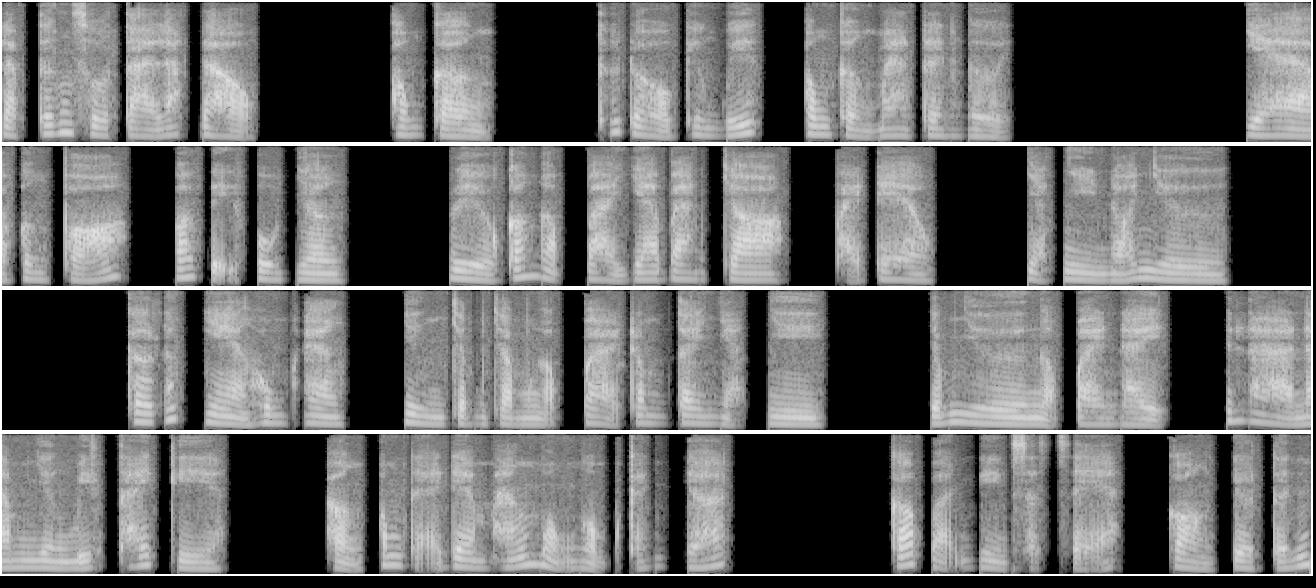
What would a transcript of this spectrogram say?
Lập tức xua tài lắc đầu. Không cần, thứ đồ kiên quyết không cần mang trên người. Già phân phó, có vị phu nhân, đều có ngập bài gia ban cho, phải đeo. Nhạc nhi nói như... Cơ rất nhàn hung hăng nhưng chầm chầm ngọc bài trong tay nhạc nhi. Giống như ngọc bài này chính là nam nhân biết thái kia. Hận không thể đem hắn một ngụm cắn chết. Có bệnh nghiền sạch sẽ, còn chưa tính,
